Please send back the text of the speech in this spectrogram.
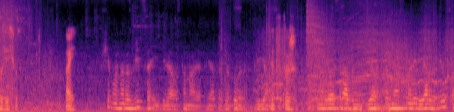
Вот здесь вот. Ай, Вообще можно разбиться и тебя восстанавливать. Я это забыл этот прием. это тоже. Надо было сразу не сделать. Меня остановили. Я разбился,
